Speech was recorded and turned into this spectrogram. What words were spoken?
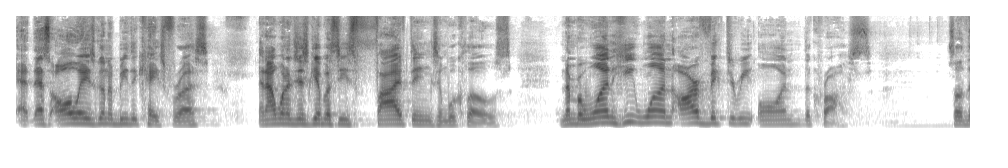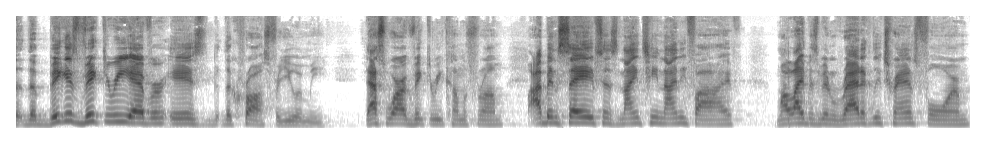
That's always going to be the case for us. And I want to just give us these five things and we'll close. Number one, he won our victory on the cross. So, the, the biggest victory ever is the cross for you and me. That's where our victory comes from. I've been saved since 1995. My life has been radically transformed,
